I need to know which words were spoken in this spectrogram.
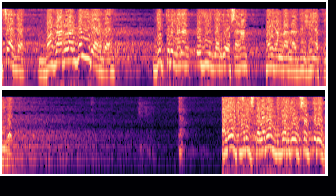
ichardi bozorlarda yurardi deb turib mana o'zingizlarga o'xshagan payg'ambarlardan jo'natdim dedi agar farishtalar ham bizlarga o'xshab turib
